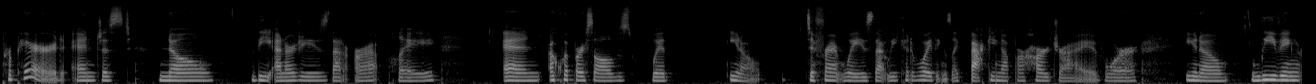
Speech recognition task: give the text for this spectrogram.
prepared and just know the energies that are at play and equip ourselves with, you know, different ways that we could avoid things like backing up our hard drive or, you know, leaving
